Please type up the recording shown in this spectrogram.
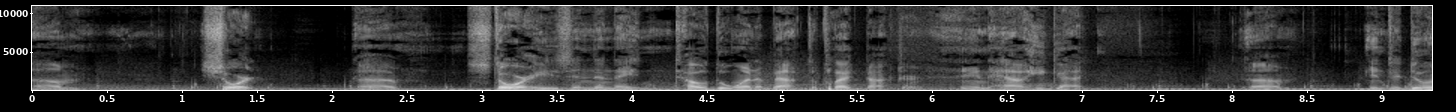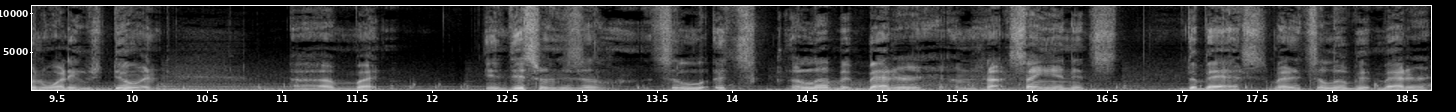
um, short uh, stories, and then they told the one about the plague doctor and how he got um, into doing what he was doing. Uh, but this one is a it's, a it's a little bit better. I'm not saying it's the best, but it's a little bit better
